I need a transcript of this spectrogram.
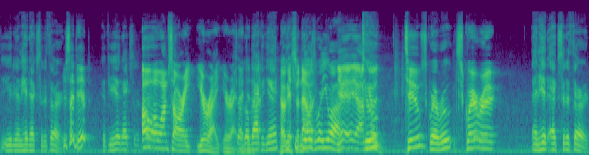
you didn't hit x to the third. Yes, I did. If you hit x to the third. Oh, oh, I'm sorry. You're right. You're right. So I go did back not. again. Okay, you so keep now yours where you are. Yeah, yeah, yeah, I'm two, good. two Square root square root. And hit x to the third.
